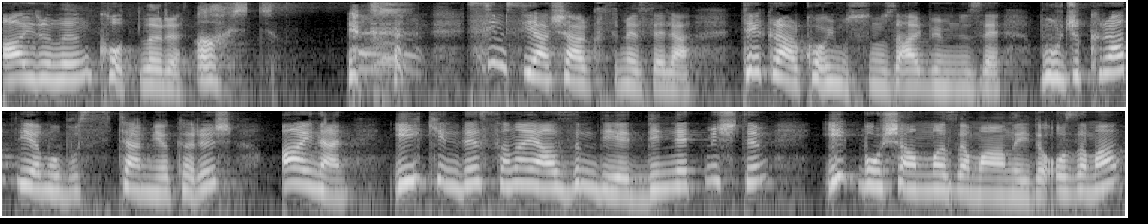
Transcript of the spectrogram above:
ayrılığın kodları. Ah Simsiyah şarkısı mesela. Tekrar koymuşsunuz albümünüze. Burcu Kıratlı'ya mı bu sitem yakarış? Aynen. İlkinde sana yazdım diye dinletmiştim. İlk boşanma zamanıydı o zaman.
